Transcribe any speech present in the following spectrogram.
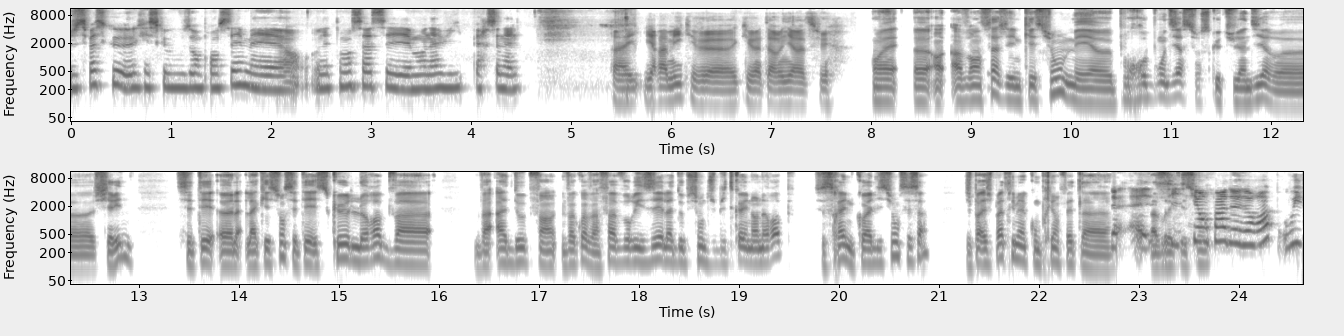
Je sais pas ce que qu'est-ce que vous en pensez, mais euh, honnêtement, ça c'est mon avis personnel. Ah, il y a Rami qui veut, qui veut intervenir là-dessus. Ouais, euh, avant ça, j'ai une question, mais euh, pour rebondir sur ce que tu viens de dire, Chérine, c'était la, question, c'était est-ce que l'Europe va va va quoi, va favoriser l'adoption du Bitcoin en Europe? Ce serait une coalition, c'est ça? J'ai pas, pas très bien compris en fait la, la vraie si, question. Si on parle de l'Europe, oui,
